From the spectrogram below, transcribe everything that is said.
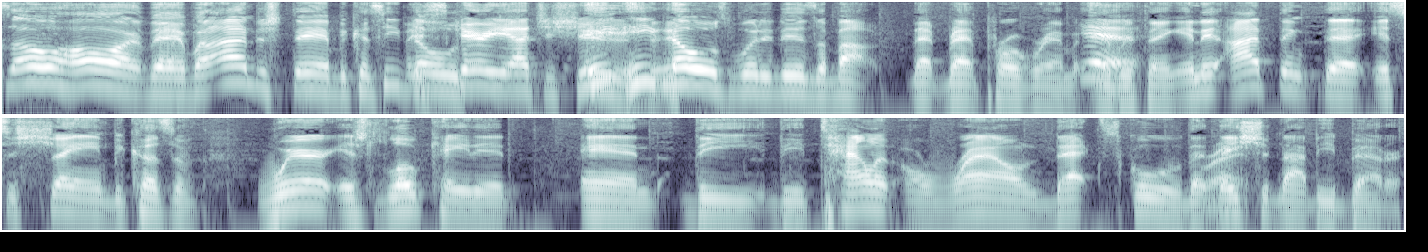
so hard, man. But I understand because he They knows. scare you out your he- shoes. He, knows what it is about that that program and Yeah. everything. And it, I think that it's a shame because of where it's located and the the talent around that school that they should not be better.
